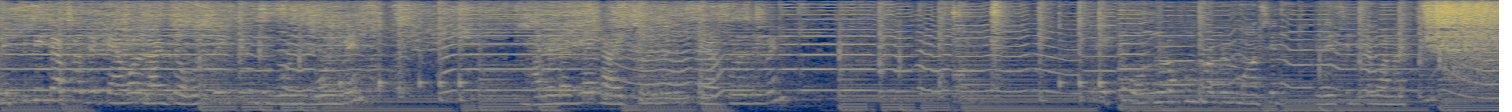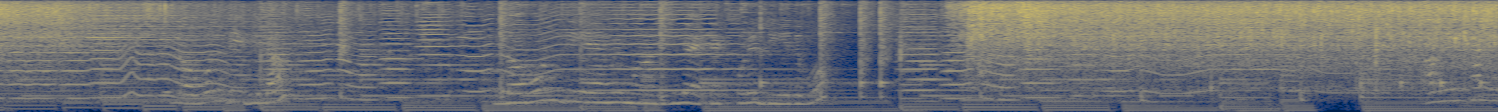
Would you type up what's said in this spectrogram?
রেসিপিটা আপনাদের কেমন লাগছে অবশ্যই কিন্তু বলবেন। ভালো লাগলে লাইক করে দেবেন শেয়ার করে দেবেন। একটু অন্যরকম ভাবে মাছের রেসিপিটা বানাচ্ছি। লবণ দিয়ে দিলাম। লবণ দিয়ে আমি মাছগুলো এক এক করে দিয়ে দেবো। আমি এখানে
